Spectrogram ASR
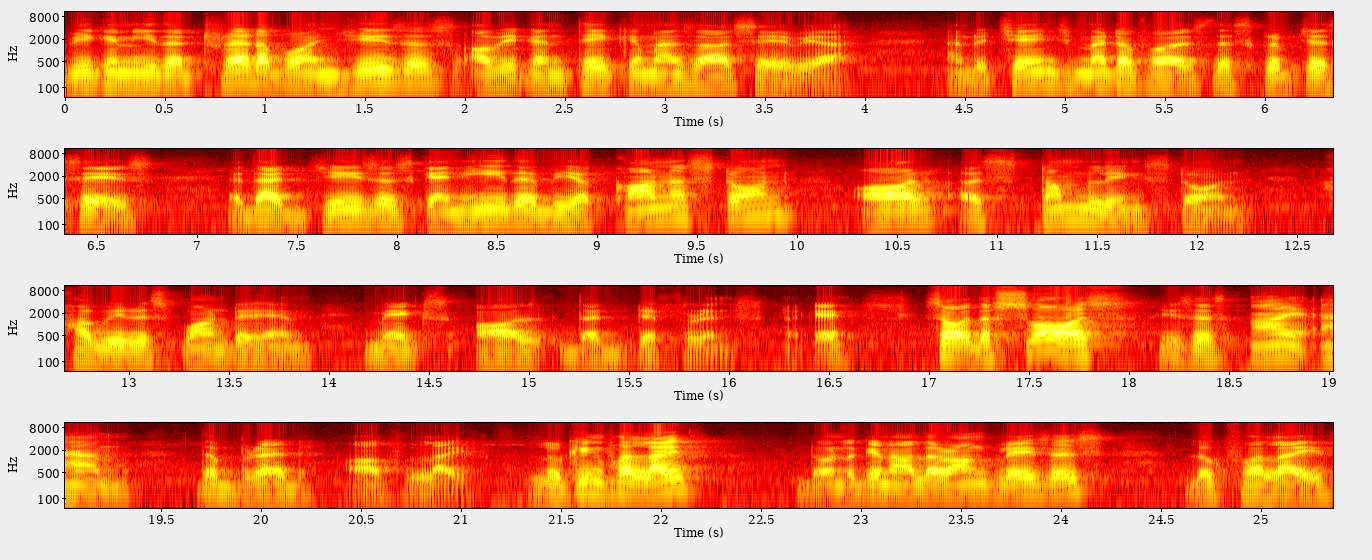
We can either tread upon Jesus or we can take him as our Savior. And to change metaphors, the scripture says that Jesus can either be a cornerstone or a stumbling stone. How we respond to him makes all the difference. Okay? So the source, he says, I am the bread of life. Looking for life? Don't look in all the wrong places. Look for life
